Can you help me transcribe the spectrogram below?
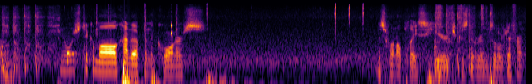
And we'll just stick them all kind of up in the corners. This one I'll place here just because the room's a little different.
